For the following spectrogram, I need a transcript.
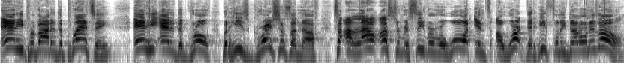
and He provided the planting and He added the growth, but He's gracious enough to allow us to receive a reward in a work that He fully done on His own.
